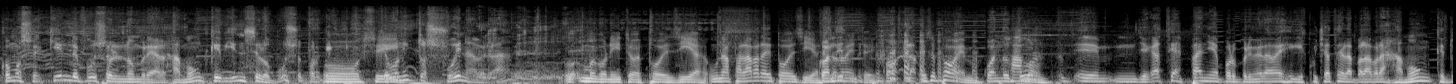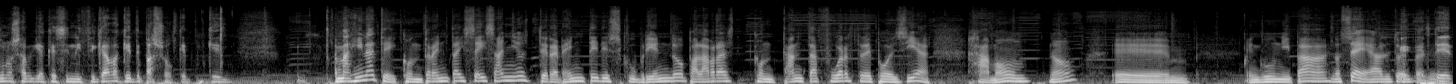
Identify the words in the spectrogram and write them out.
¿Cómo se, ¿Quién le puso el nombre al jamón? Qué bien se lo puso, porque Oh, sí. qué bonito suena, ¿verdad? Uh, Muy bonito, es poesía. Una palabra de poesía. Cuando- solamente. es un poema. Cuando Jamón. tú eh, llegaste a España por primera vez y escuchaste la palabra jamón, que tú no sabías qué significaba, ¿qué te pasó? ¿Qué, qué- Imagínate, con 36 años, de repente descubriendo palabras con tanta fuerza de poesía. Jamón, ¿no? Eh, engunipa, no sé. al- te,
